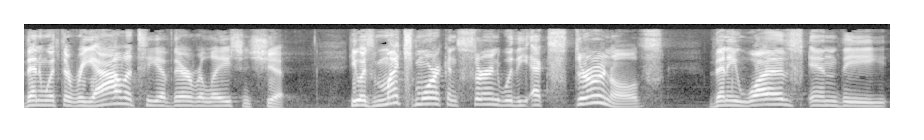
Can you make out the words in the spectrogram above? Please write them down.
than with the reality of their relationship. He was much more concerned with the externals than he was in the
